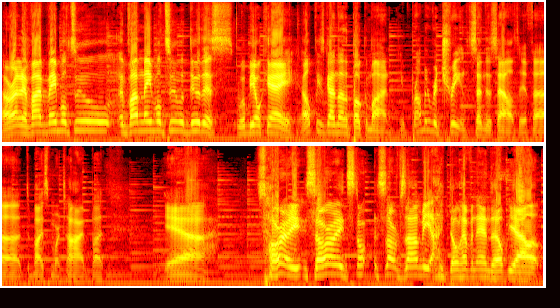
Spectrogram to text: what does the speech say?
Alright, if I'm able to if I'm able to do this, we'll be okay. Hope he's got another Pokemon. He'll probably retreat and send us out if uh to buy some more time, but yeah. Sorry, sorry, Snarf Zombie, I don't have an end to help you out,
